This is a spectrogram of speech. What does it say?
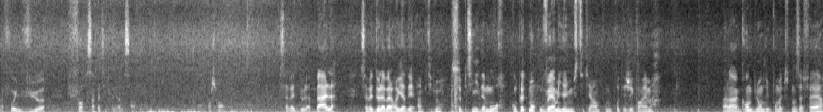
ma foi une vue euh, fort sympathique. Regardez ça. Franchement, ça va être de la balle. Ça va être de la balle. Regardez un petit peu ce petit nid d'amour, complètement ouvert, mais il y a une moustiquaire hein, pour nous protéger quand même. Voilà, grande buanderie pour mettre toutes nos affaires.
